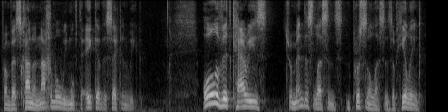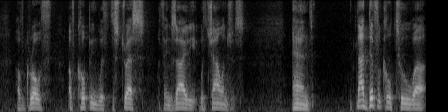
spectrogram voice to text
From Veschan and Nachamu, we move to Ekev, the second week. All of it carries tremendous lessons and personal lessons of healing, of growth, of coping with distress, with anxiety, with challenges. And not difficult to uh,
